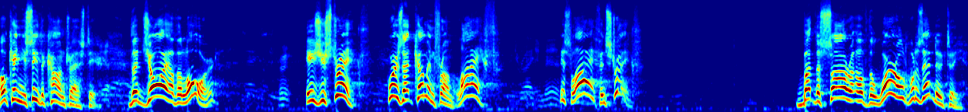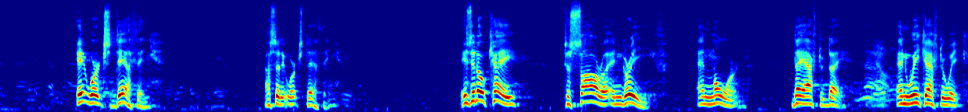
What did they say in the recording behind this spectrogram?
Oh, can you see the contrast here? The joy of the Lord is your strength. Where's that coming from? Life. It's life and strength. But the sorrow of the world, what does that do to you? It works death in you. I said it works death in you. Is it okay to sorrow and grieve and mourn day after day No. and week after week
